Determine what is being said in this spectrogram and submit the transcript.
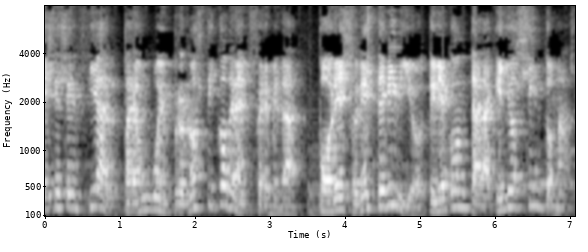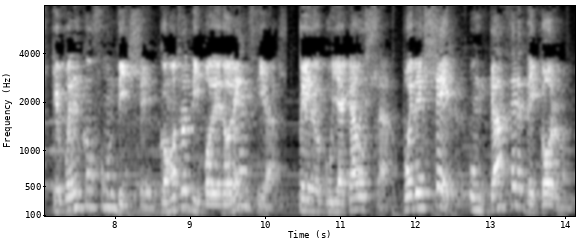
es esencial para un buen pronóstico de la enfermedad. Por eso en este vídeo te voy a contar aquellos síntomas que pueden confundirse con otro tipo de dolencias, pero cuya causa puede ser un cáncer de colon.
